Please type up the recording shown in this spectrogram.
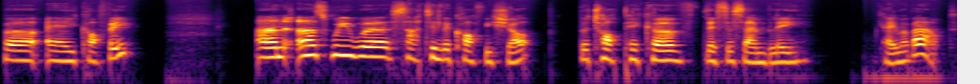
for a coffee, and as we were sat in the coffee shop, the topic of this assembly came about.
